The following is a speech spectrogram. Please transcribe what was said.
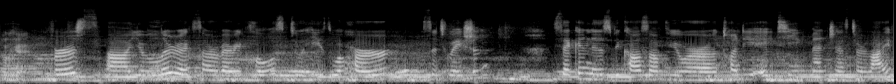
Okay. First, uh, your lyrics are very close to his or her situation. Second is because of your 2018 Manchester life.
